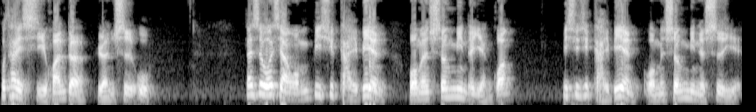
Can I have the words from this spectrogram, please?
不太喜欢的人事物，但是我想，我们必须改变我们生命的眼光，必须去改变我们生命的视野。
